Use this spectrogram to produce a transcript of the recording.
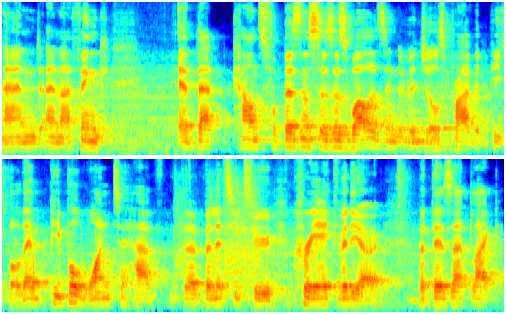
And, and I think it, that counts for businesses as well as individuals, private people. They, people want to have the ability to create video, but there's that like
